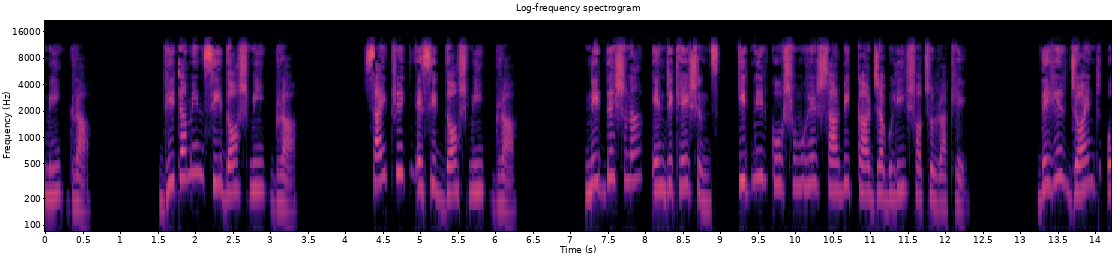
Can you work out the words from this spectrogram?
মি গ্রা ভিটামিন সি দশ মি গ্রা সাইট্রিক অ্যাসিড দশ মি গ্রা নির্দেশনা ইন্ডিকেশনস কিডনির কোষসমূহের সার্বিক কার্যাবলী সচল রাখে। দেহের জয়েন্ট ও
